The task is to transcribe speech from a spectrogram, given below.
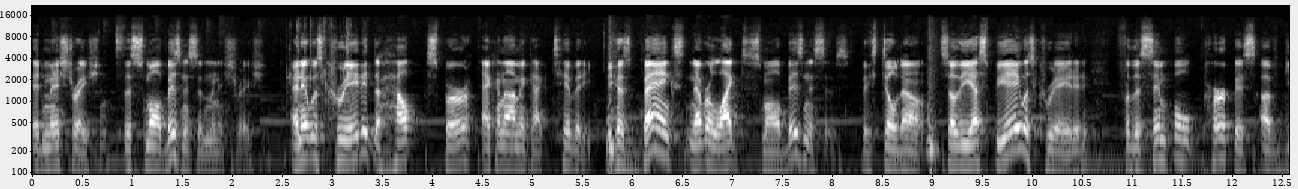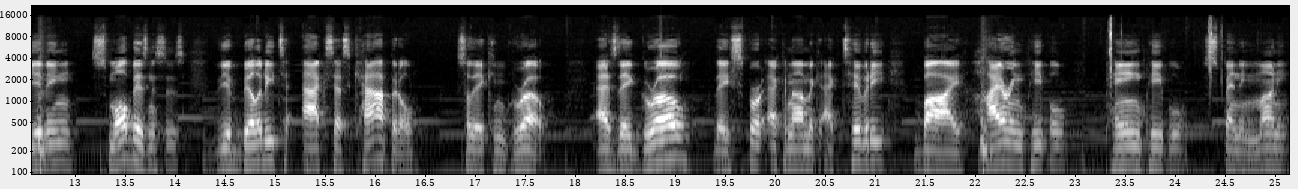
administration. It's the Small Business Administration. And it was created to help spur economic activity because banks never liked small businesses. They still don't. So the SBA was created for the simple purpose of giving small businesses the ability to access capital so they can grow. As they grow, they spur economic activity by hiring people, paying people, spending money,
